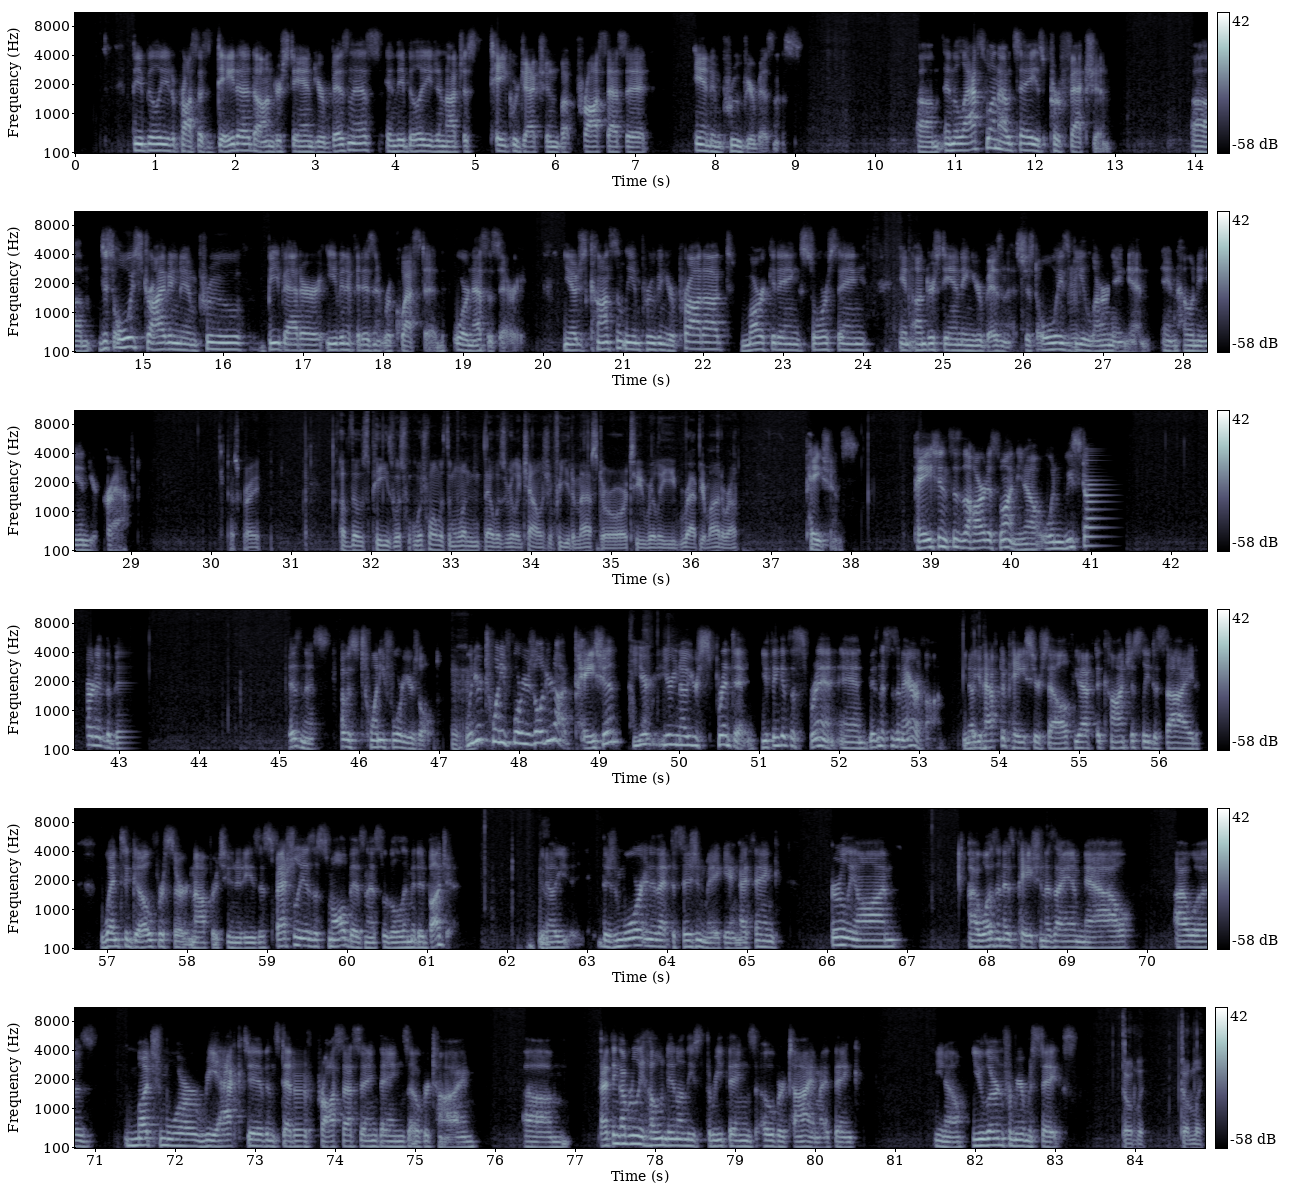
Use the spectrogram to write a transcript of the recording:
the ability to process data to understand your business, and the ability to not just take rejection, but process it and improve your business. Um, and the last one I would say is perfection. Um, just always striving to improve, be better, even if it isn't requested or necessary. You know, just constantly improving your product, marketing, sourcing, and understanding your business. Just always mm-hmm. be learning and, and honing in your craft. That's great. Of those P's, which which one was the one that was really challenging for you to master or to really wrap your mind around? Patience. Patience is the hardest one. You know, when we start, started the business, I was 24 years old. Mm-hmm. When you're 24 years old, you're not patient. You're, you're, you know, you're sprinting. You think it's a sprint, and business is a marathon. You know, you have to pace yourself. You have to consciously decide when to go for certain opportunities, especially as a small business with a limited budget. You know, you, there's more into that decision making. I think early on, I wasn't as patient as I am now. I was much more reactive instead of processing things over time. Um, I think I've really honed in on these three things over time. I think, you know, you learn from your mistakes. Totally. Totally.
